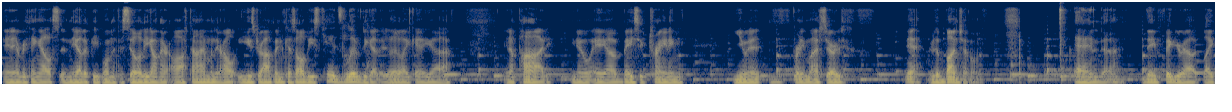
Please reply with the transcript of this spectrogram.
and everything else, and the other people in the facility on their off time when they're all eavesdropping, because all these kids live together. They're like a uh, in a pod, you know, a uh, basic training unit, pretty much. There's yeah, there's a bunch of them, and uh, they figure out like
